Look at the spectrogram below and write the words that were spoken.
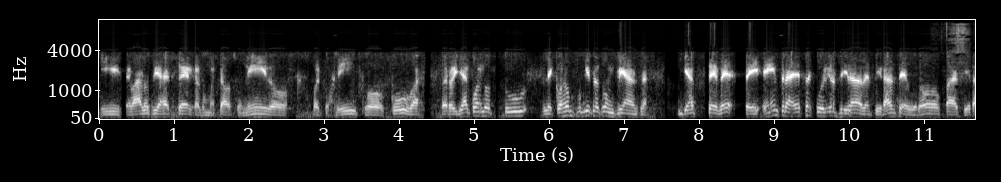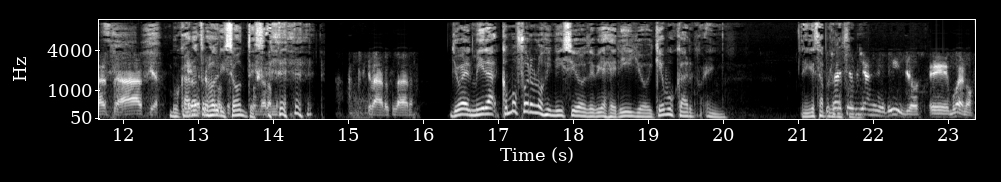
y se va a los viajes cerca como Estados Unidos, Puerto Rico, Cuba, pero ya cuando tú le coges un poquito de confianza ya te, ve, te entra esa curiosidad de tirarte a Europa, de tirarte a Asia. Buscar otros horizontes. claro, claro. Joel, mira, ¿cómo fueron los inicios de Viajerillo y qué buscar en, en esa plataforma? Viajerillos? Eh, bueno,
